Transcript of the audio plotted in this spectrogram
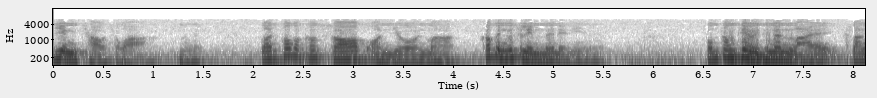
เยี่ยงชาวชวาเราจะพบว่าเขาซอฟอ่อนโยนมาก เขาเป็นมุสลิมนะเดี๋ยวนี้นะผมท่องเที่ยวอยู่ที่นั่นหลายครั้ง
